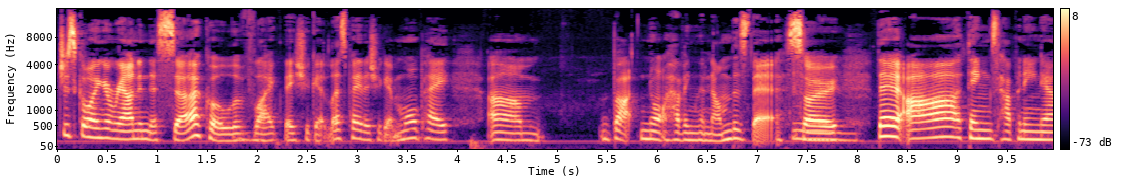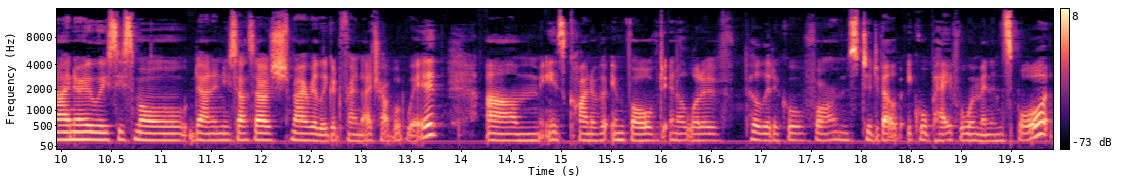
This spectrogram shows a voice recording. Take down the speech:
just going around in this circle of mm-hmm. like they should get less pay they should get more pay um, but not having the numbers there. So mm. there are things happening now. I know Lucy Small down in New South Wales, she's my really good friend I travelled with, um, is kind of involved in a lot of political forums to develop equal pay for women in sport.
